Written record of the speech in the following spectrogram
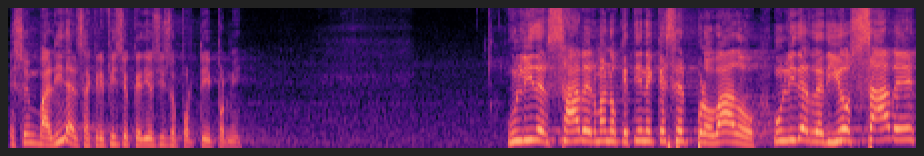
eso invalida el sacrificio que Dios hizo por ti y por mí. Un líder sabe, hermano, que tiene que ser probado. Un líder de Dios sabe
